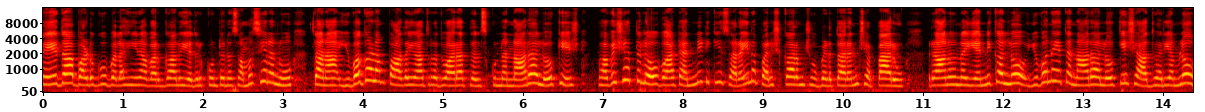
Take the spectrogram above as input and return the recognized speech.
పేద బడుగు బలహీన వర్గాలు ఎదుర్కొంటున్న సమస్యలను తన యువగళం పాదయాత్ర ద్వారా తెలుసుకున్న నారా లోకేష్ భవిష్యత్తులో వాటన్నిటికీ సరైన పరిష్కారం చూపెడతారని చెప్పారు. రానున్న ఎన్నికల్లో యువనేత నారా లోకేష్ ఆధ్వర్యంలో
